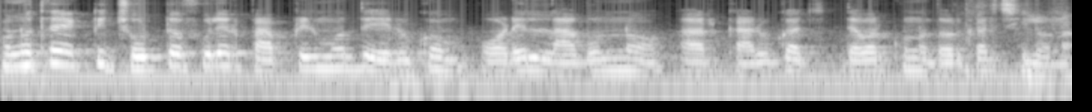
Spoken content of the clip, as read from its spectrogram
অন্যথায় একটি ছোট্ট ফুলের পাপড়ির মধ্যে এরকম অডেল, লাবণ্য আর কারুকাজ দেওয়ার কোনো দরকার ছিল না।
